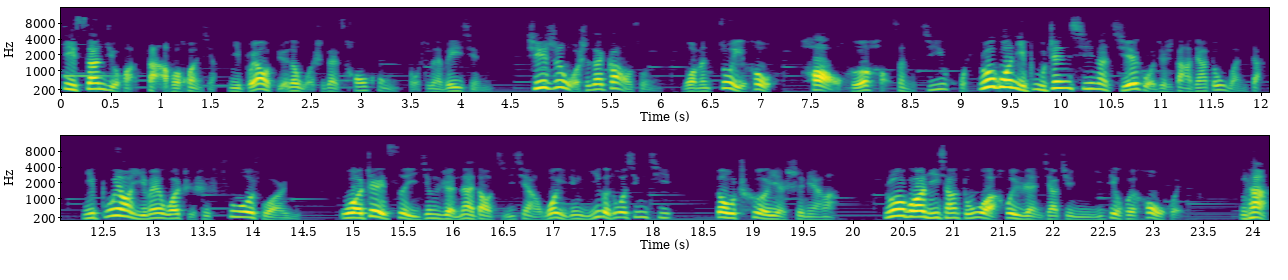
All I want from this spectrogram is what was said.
第三句话，打破幻想，你不要觉得我是在操控你，我是在威胁你。其实我是在告诉你，我们最后好合好散的机会。如果你不珍惜，那结果就是大家都完蛋。你不要以为我只是说说而已，我这次已经忍耐到极限了。我已经一个多星期都彻夜失眠了。如果你想赌我会忍下去，你一定会后悔。你看，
